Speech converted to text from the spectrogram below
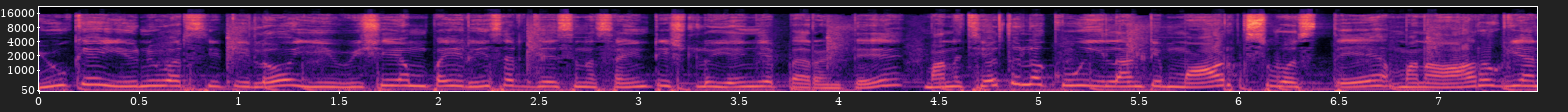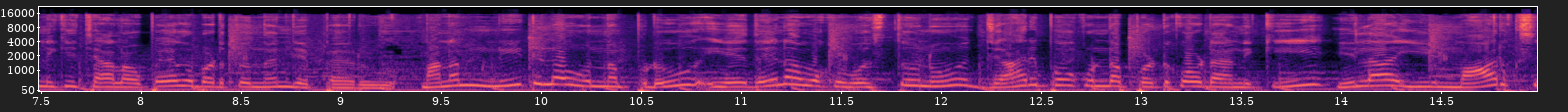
యూకే యూనివర్సిటీలో ఈ విషయంపై రీసెర్చ్ చేసిన సైంటిస్టులు ఏం చెప్పారంటే మన చేతులకు ఇలాంటి మార్క్స్ వస్తే మన ఆరోగ్యానికి చాలా ఉపయోగపడుతుందని చెప్పారు. మనం నీటిలో ఉన్నప్పుడు ఏదైనా ఒక వస్తువును జారిపోకుండా పట్టుకోవడానికి ఇలా ఈ మార్క్స్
